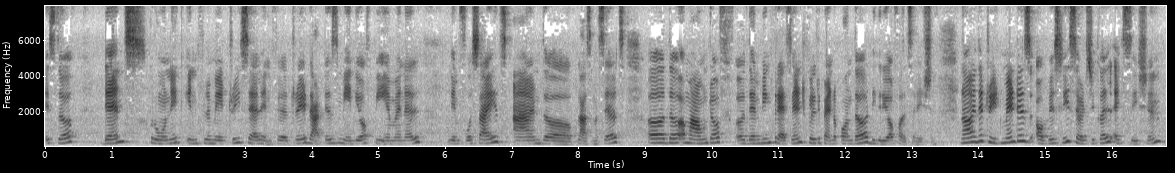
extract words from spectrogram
is the dense chronic inflammatory cell infiltrate that is mainly of PMNL lymphocytes and the plasma cells. Uh, the amount of uh, them being present will depend upon the degree of ulceration. Now in the treatment is obviously surgical excision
